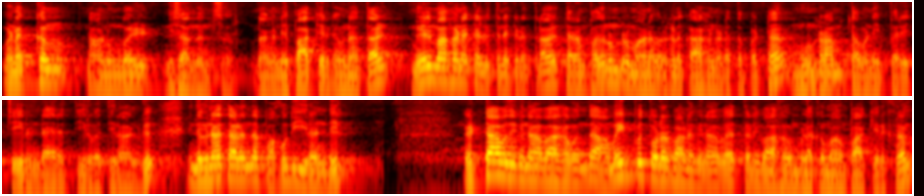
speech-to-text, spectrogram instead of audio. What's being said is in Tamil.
வணக்கம் நான் உங்கள் நிசாந்தன் சார். நாங்கள் இன்றைய பார்க்க வினாத்தால் மேல் மாகாண கல்வி திணைக்கிடத்தினால் தரம் பதினொன்று மாணவர்களுக்காக நடத்தப்பட்ட மூன்றாம் தவணை பரீட்சை ரெண்டாயிரத்தி இருபத்தி நான்கு. இந்த வினாத்தாள் இந்த பகுதி இரண்டில் எட்டாவது வினாவாக வந்த அமைப்பு தொடர்பான வினாவை தெளிவாகவும் விளக்கமாகவும் பார்க்கிருக்கிறோம்.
